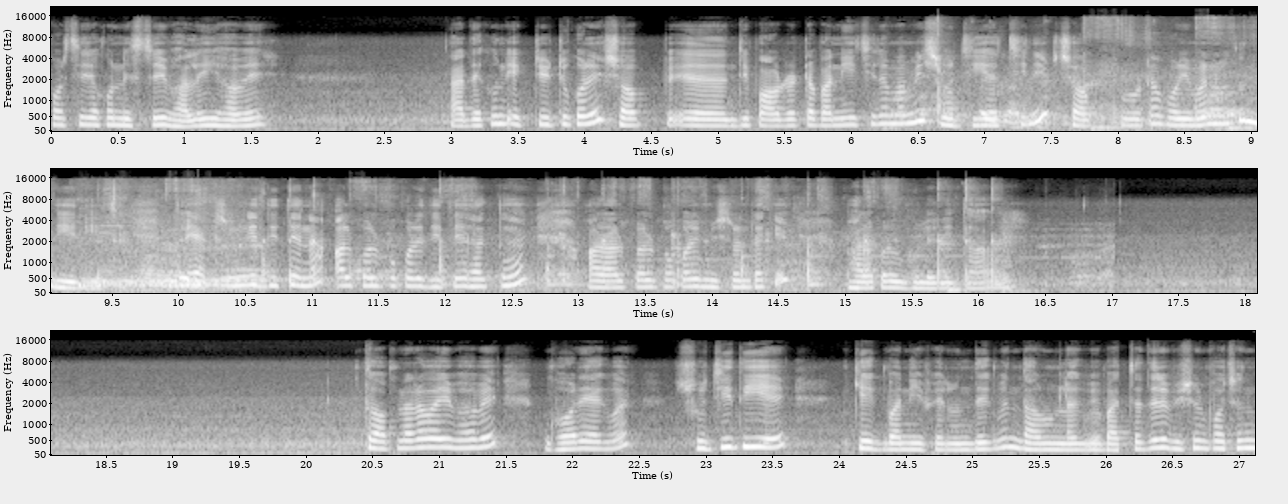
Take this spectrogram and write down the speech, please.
করছে যখন নিশ্চয়ই ভালোই হবে। আর দেখুন, একটু একটু করে সব যে পাউডারটা বানিয়েছিলাম আমি, সুজি আর চিনির সব পুরোটা পরিমাণ মতন দিয়ে দিয়েছি। তো একসঙ্গে দিতে না, অল্প অল্প করে দিতে থাকতে হয়। আর অল্প অল্প করে মিশ্রণটাকে ভালো করে ঘুলে নিতে হবে। তো আপনারাও এইভাবে ঘরে একবার সুজি দিয়ে কেক বানিয়ে ফেলুন। দেখবেন দারুণ লাগবে। বাচ্চাদেরও ভীষণ পছন্দ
